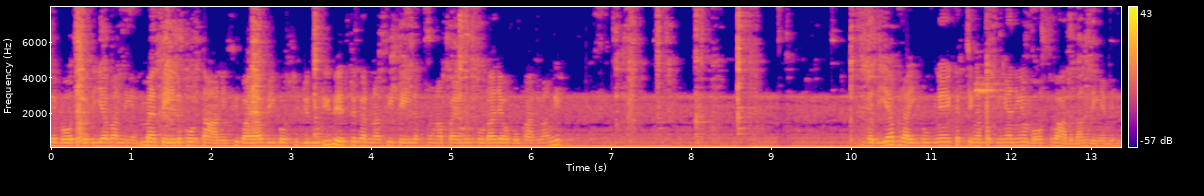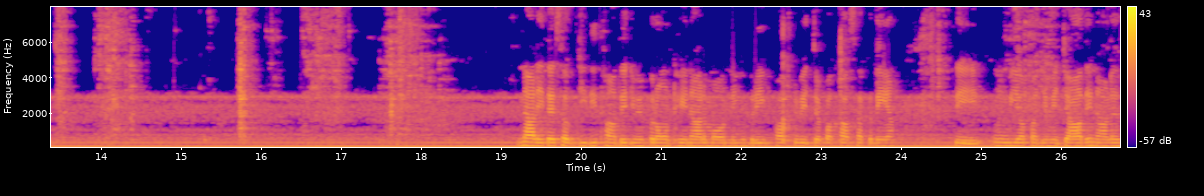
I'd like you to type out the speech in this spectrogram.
ਤੇ ਬਹੁਤ ਵਧੀਆ ਬਣਦੀਆਂ। ਮੈਂ ਤੇਲ ਹੋਰ ਤਾਂ ਨਹੀਂ ਸੀ ਪਾਇਆ ਵੀ ਬਿਕੋਜ਼ ਜ਼ਰੂਰੀ ਵੇਸਟ ਕਰਨਾ ਸੀ ਤੇਲ। ਹੁਣ ਆਪਾਂ ਇਹਨੂੰ ਥੋੜਾ ਜਿਹਾ ਉਹ ਕਰ ਲਾਂਗੇ। ਵਧੀਆ ਫਰਾਈ ਹੋ ਗਈਆਂ, ਇਹ ਕੱਚੀਆਂ ਪੱਕੀਆਂ ਜੀਆਂ ਬਹੁਤ ਸਵਾਦ ਬਣਦੀਆਂ ਮਿਰਚ। ਨਾਲੇ ਤਾਂ ਸਬਜ਼ੀ ਦੀ ਥਾਂ ਤੇ ਜਿਵੇਂ ਪਰੌਂਠੇ ਨਾਲ ਮਾਰਨਿੰਗ ਬ੍ਰੇਕਫਾਸਟ ਵਿੱਚ ਆਪਾਂ ਖਾ ਸਕਦੇ ਹਾਂ। ਤੇ ਉਹ ਵੀ ਆਪਾਂ ਜਿਵੇਂ ਚਾਹ ਦੇ ਨਾਲ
